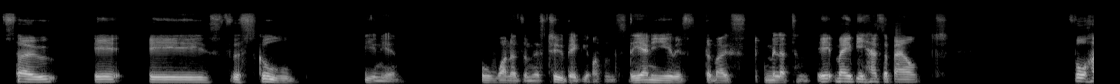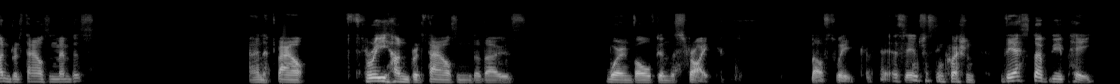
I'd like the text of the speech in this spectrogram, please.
So it is the school union, or one of them. There's two big ones. The NEU is the most militant. It maybe has about 400,000 members, and about 300,000 of those were involved in the strike last week. It's an interesting question. The SWP,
